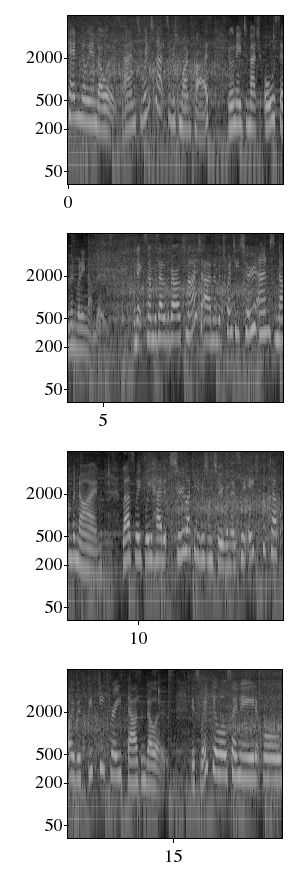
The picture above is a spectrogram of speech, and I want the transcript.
$10 million. And to win tonight's Division 1 prize, you'll need to match all seven winning numbers. The next numbers out of the barrel tonight are number 22 and number 9. Last week we had two lucky Division 2 winners who each picked up over $53,000. This week you'll also need balls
